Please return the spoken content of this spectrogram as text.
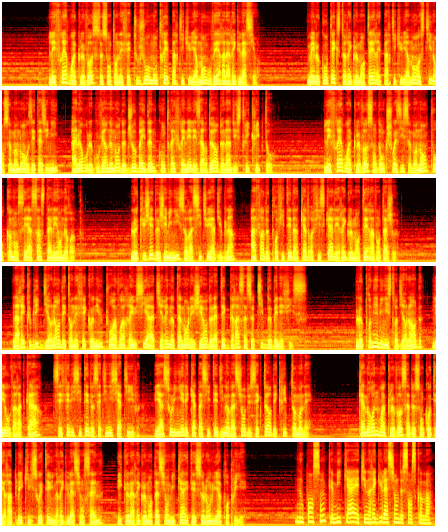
Les frères Winklevoss se sont en effet toujours montrés particulièrement ouverts à la régulation. Mais le contexte réglementaire est particulièrement hostile en ce moment aux États-Unis, à l'heure où le gouvernement de Joe Biden compte réfréner les ardeurs de l'industrie crypto. Les frères Winklevoss ont donc choisi ce moment pour commencer à s'installer en Europe. Le QG de Gemini sera situé à Dublin, afin de profiter d'un cadre fiscal et réglementaire avantageux. La République d'Irlande est en effet connue pour avoir réussi à attirer notamment les géants de la tech grâce à ce type de bénéfices. Le Premier ministre d'Irlande, Leo Varadkar, s'est félicité de cette initiative et a souligné les capacités d'innovation du secteur des crypto-monnaies. Cameron Winklevoss a de son côté rappelé qu'il souhaitait une régulation saine et que la réglementation MICA était selon lui appropriée. Nous pensons que MICA est une régulation de sens commun.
